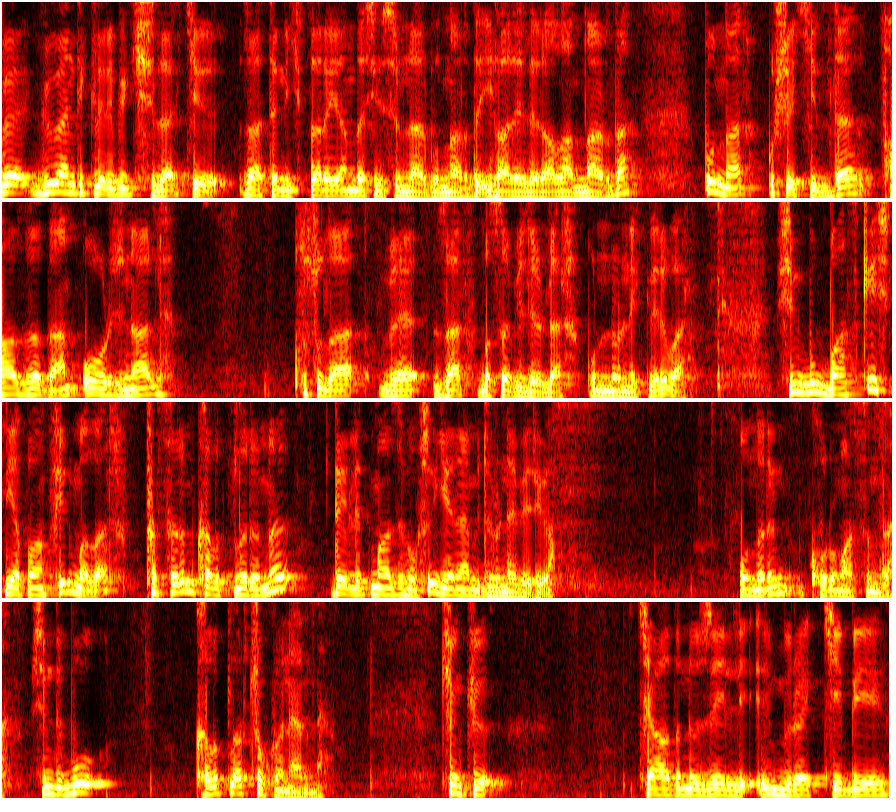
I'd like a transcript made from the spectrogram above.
Ve güvendikleri bir kişiler ki zaten iktidara yandaş isimler bunlar da ihaleleri alanlar da bunlar bu şekilde fazladan orijinal pusula ve zarf basabilirler. Bunun örnekleri var. Şimdi bu baskı işini yapan firmalar tasarım kalıplarını Devlet Malzeme Ofisi Genel Müdürü'ne veriyor. Onların korumasında. Şimdi bu kalıplar çok önemli. Çünkü kağıdın özelliği, mürekkebi,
